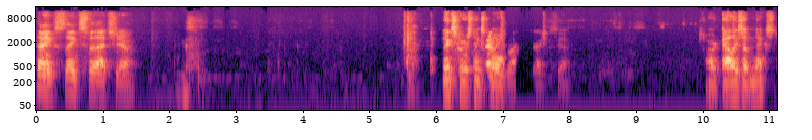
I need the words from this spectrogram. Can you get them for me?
thanks. Thanks for that share. Thanks. Thanks, Chris. Thanks, Paul. Thanks, yeah. All right, Allie's up next.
